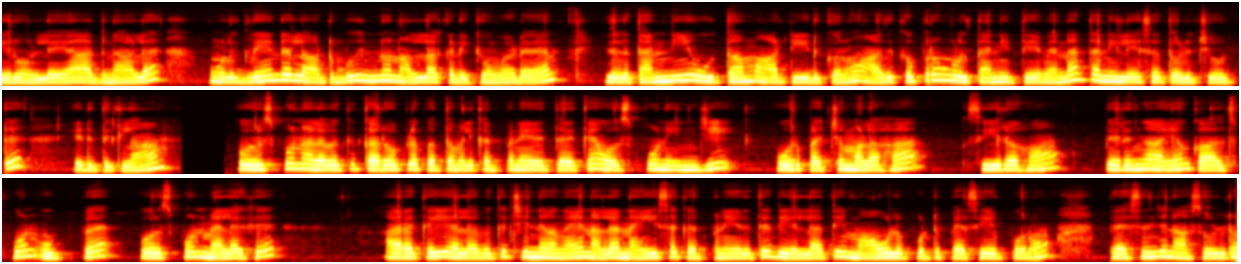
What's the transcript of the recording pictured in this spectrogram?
ஏறும் இல்லையா? அதனால் உங்களுக்கு கிரைண்டரில் ஆட்டும்போது இன்னும் நல்லா கிடைக்கும் வடை. இதில் தண்ணியும் ஊற்றாமல் ஆட்டி எடுக்கணும். அதுக்கப்புறம் உங்களுக்கு தண்ணி தேவைன்னா தண்ணி லேசாக தொளிச்சு விட்டு எடுத்துக்கலாம். ஒரு ஸ்பூன் அளவுக்கு கருவேப்பிலை கொத்தமல்லி கட் பண்ணி எடுத்துருக்கேன். ஒரு ஸ்பூன் இஞ்சி ஒரு பச்சை மிளகா சீரகம் பெருங்காயம் கால் ஸ்பூன் உப்பு ஒரு ஸ்பூன் மிளகு அரை கை அளவுக்கு சின்ன வெங்காயம் நல்லா நைஸாக கட் பண்ணி எடுத்து இது எல்லாத்தையும் மாவில் போட்டு பிசைய போகிறோம் பிசைஞ்சு நான் சொல்கிற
